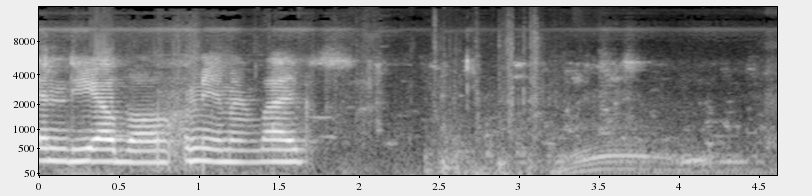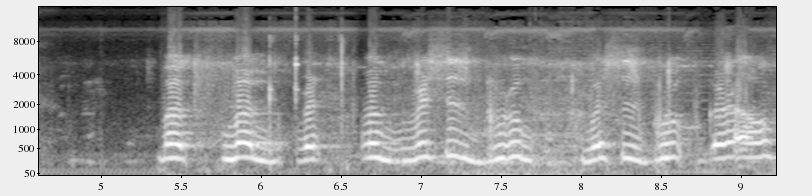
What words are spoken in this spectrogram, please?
in the elbow. I mean, my legs. Look, look, look, versus Groot, versus Groot girl,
